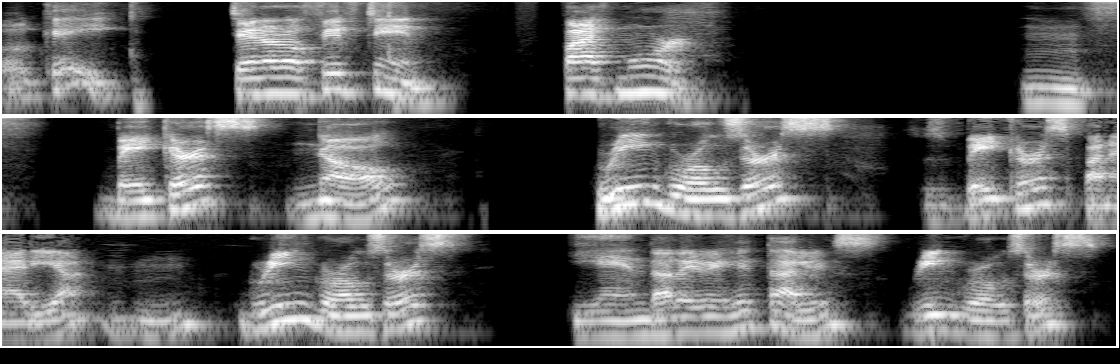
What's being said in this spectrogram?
Okay, 10 out of 15, five more. Mm. Bakers, no. Greengrocers, bakers, panadería. Mm -hmm. Greengrocers, tienda de vegetales, greengrocers.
